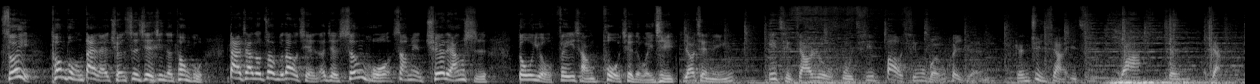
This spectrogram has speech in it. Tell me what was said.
所以通膨带来全世界性的痛苦，大家都赚不到钱，而且生活上面缺粮食，都有非常迫切的危机。邀请您一起加入五七报新闻会员，跟俊相一起挖真相。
